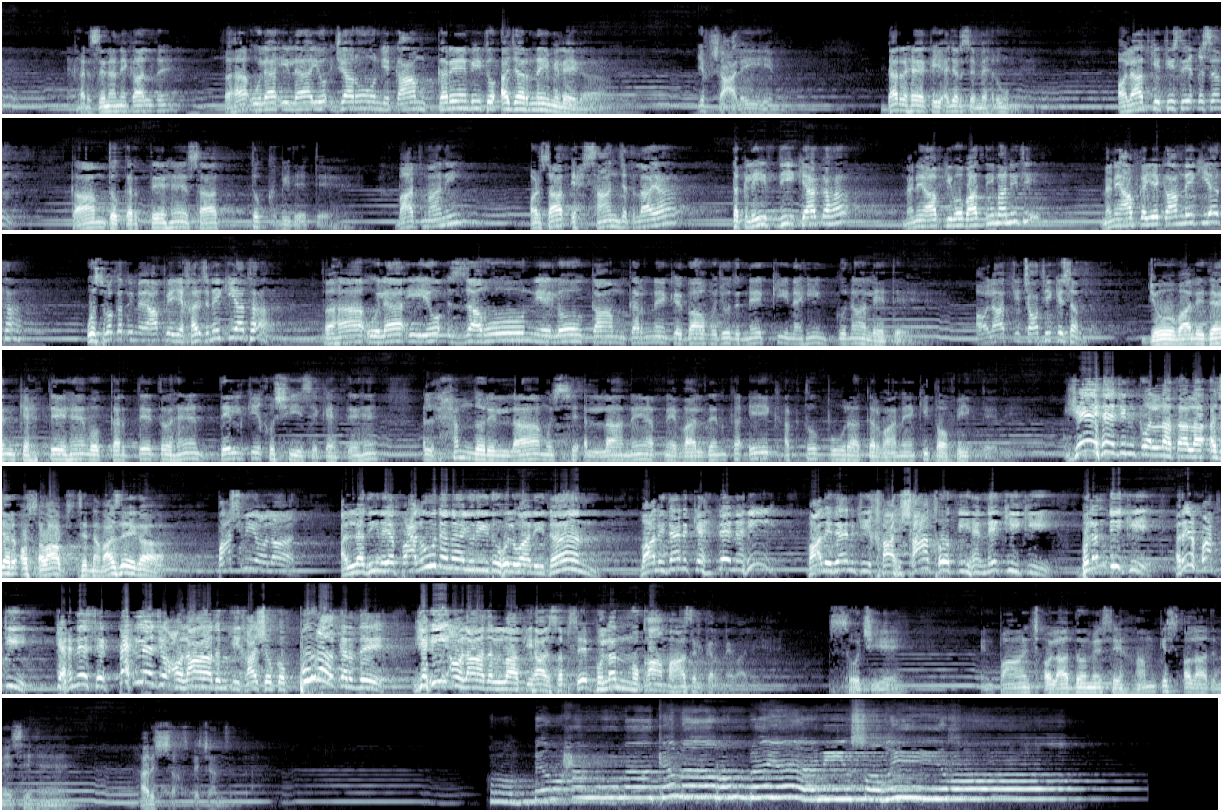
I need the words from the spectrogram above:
گھر سے نہ نکال دیں۔ جارون یہ کام کریں بھی تو اجر نہیں ملے گا۔ علیہم ڈر ہے کہ اجر سے محروم ہے اولاد کی تیسری قسم۔ کام تو کرتے ہیں، ساتھ دکھ بھی دیتے ہیں۔ بات مانی اور ساتھ احسان جتلایا۔ تکلیف دی، کیا کہا؟ میں نے آپ کی وہ بات نہیں مانی تھی۔ میں نے آپ کا یہ کام نہیں کیا تھا۔ اس وقت بھی میں آپ پہ یہ خرچ نہیں کیا تھا۔ ضرور یہ لوگ کام کرنے کے باوجود نیکی نہیں گنا لیتے۔ اولاد کی چوتھی قسم۔ جو والدین کہتے ہیں وہ کرتے تو ہیں، دل کی خوشی سے کہتے ہیں۔ الحمد مجھ سے اللہ نے اپنے والدین کا ایک حق تو پورا کروانے کی توفیق دے دی۔ یہ ہیں جن کو اللہ تعالی اجر اور ثواب سے نوازے گا۔ پانچویں اولاد اللہ دین فالون میں والدین والدین کہتے نہیں، والدین کی خواہشات ہوتی ہیں، نیکی کی، بلندی کی رفت کی کہنے سے پہلے جو اولاد ان کی خواہشوں کو پورا کر دے، یہی اولاد اللہ کی ہاں سب سے بلند مقام حاصل کرنے والی ہے۔ سوچئے، ان پانچ اولادوں میں سے ہم کس اولاد میں سے ہیں؟ ہر شخص پہچان سکتا ہے۔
